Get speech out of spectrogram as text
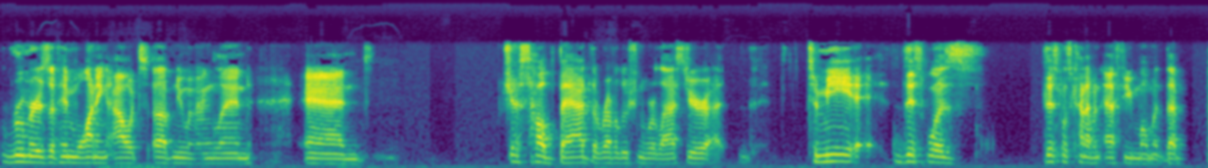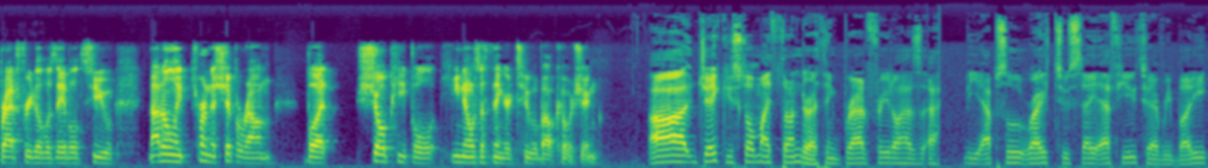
rumors of him wanting out of New England and just how bad the Revolution were last year. To me, this was this was kind of an fu moment that Brad Friedel was able to not only turn the ship around, but show people he knows a thing or two about coaching. Uh, Jake, you stole my thunder. I think Brad Friedel has the absolute right to say fu to everybody.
